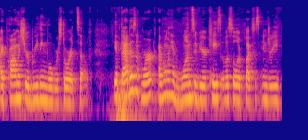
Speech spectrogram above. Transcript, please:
I promise your breathing will restore itself. If that doesn't work, I've only had one severe case of a solar plexus injury.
